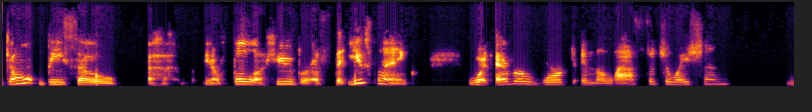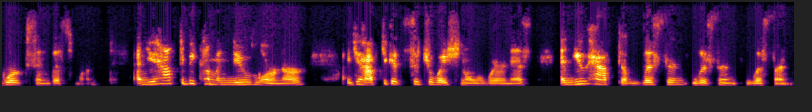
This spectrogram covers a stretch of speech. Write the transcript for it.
don't be so, uh, you know, full of hubris that you think whatever worked in the last situation works in this one. And you have to become a new learner. You have to get situational awareness and you have to listen, listen, listen,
